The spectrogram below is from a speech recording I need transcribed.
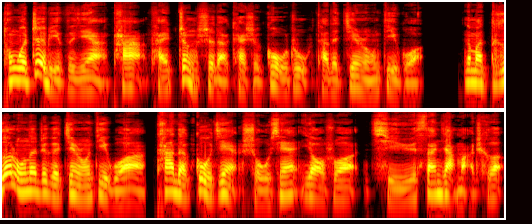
通过这笔资金啊，他才正式的开始构筑他的金融帝国。那么德隆的这个金融帝国啊，它的构建首先要说起于三驾马车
